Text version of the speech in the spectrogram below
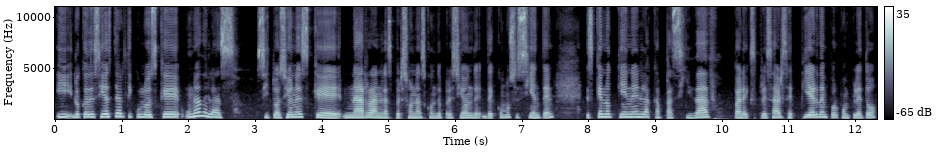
Y lo que decía este artículo es que una de las situaciones que narran las personas con depresión de, de cómo se sienten es que no tienen la capacidad para expresarse, pierden por completo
